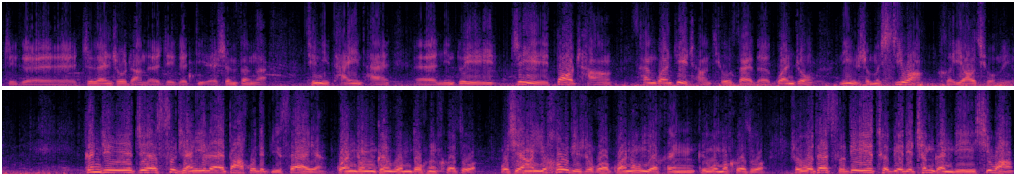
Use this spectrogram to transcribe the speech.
这个治安首长的这个地身份啊，请你谈一谈，呃，您对这到场参观这场球赛的观众，您有什么希望和要求没有？根据这四天以来大会的比赛呀，观众跟我们都很合作。我想以后的时候，观众也很跟我们合作。所以我在此地特别的诚恳的希望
